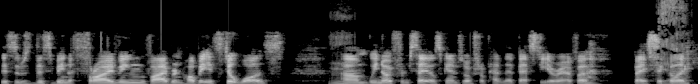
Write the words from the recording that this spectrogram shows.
this was this has been a thriving, vibrant hobby. It still was. Mm. Um, we know from sales, Games Workshop had their best year ever, basically,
